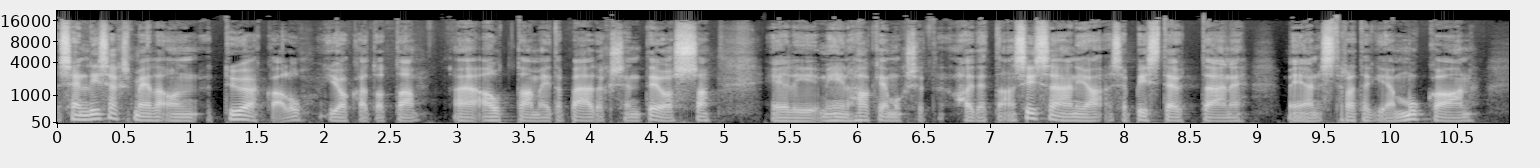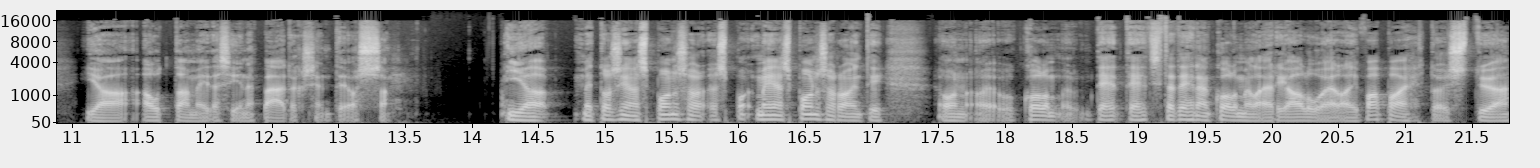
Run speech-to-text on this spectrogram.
Sen lisäksi meillä on työkalu, joka tota, auttaa meitä päätöksenteossa, eli mihin hakemukset laitetaan sisään ja se pisteyttää ne meidän strategian mukaan ja auttaa meitä siinä päätöksenteossa. Ja me tosiaan sponsor, spo, meidän sponsorointi on, kolme, te, te, sitä tehdään kolmella eri alueella, eli vapaaehtoistyö,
